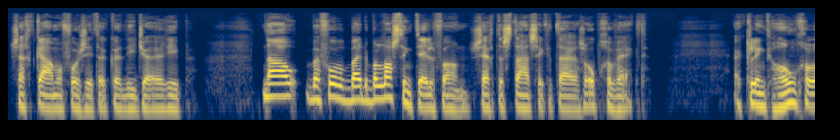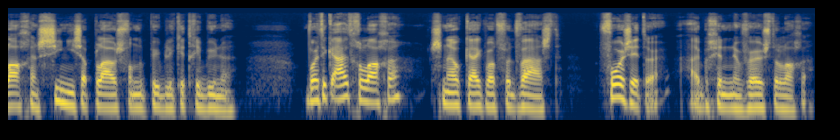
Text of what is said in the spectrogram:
zegt Kamervoorzitter Khadija Riep. Nou, bijvoorbeeld bij de belastingtelefoon, zegt de staatssecretaris opgewekt. Er klinkt hoongelach en cynisch applaus van de publieke tribune. Word ik uitgelachen? Snel kijkt wat verdwaasd. Voorzitter, hij begint nerveus te lachen.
